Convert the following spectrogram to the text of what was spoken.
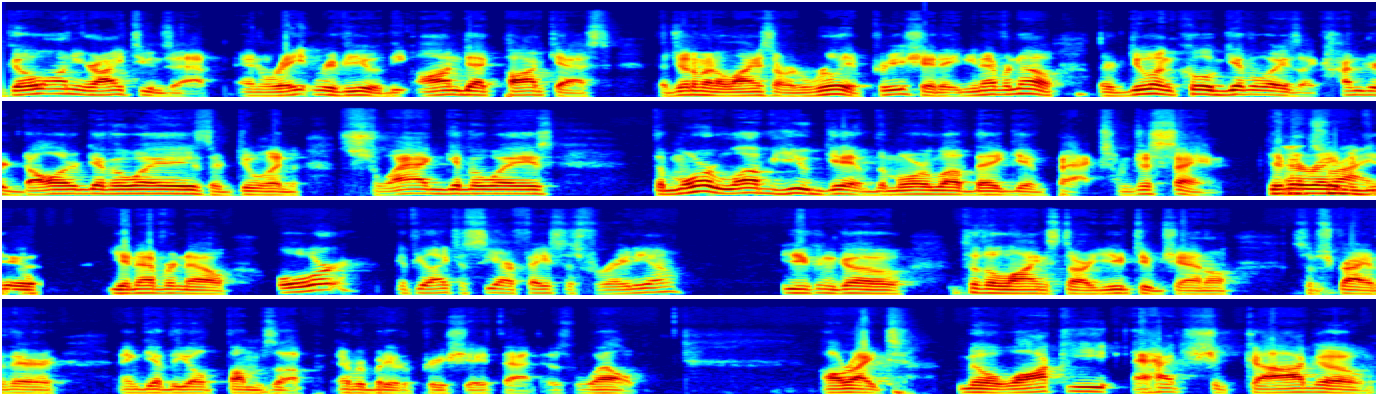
go on your iTunes app and rate and review the On Deck podcast, the Gentleman Alliance, I would really appreciate it. You never know; they're doing cool giveaways, like hundred dollar giveaways. They're doing swag giveaways. The more love you give, the more love they give back. So I'm just saying, give That's it a rate right. review. You never know. Or if you like to see our faces for radio, you can go to the Line Star YouTube channel, subscribe there, and give the old thumbs up. Everybody would appreciate that as well. All right. Milwaukee at Chicago.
